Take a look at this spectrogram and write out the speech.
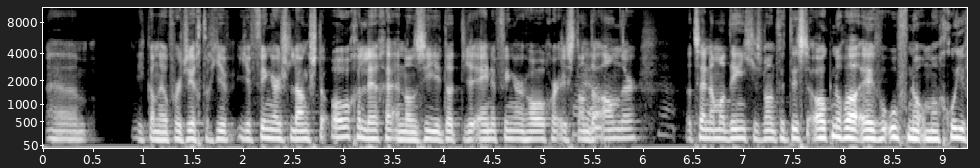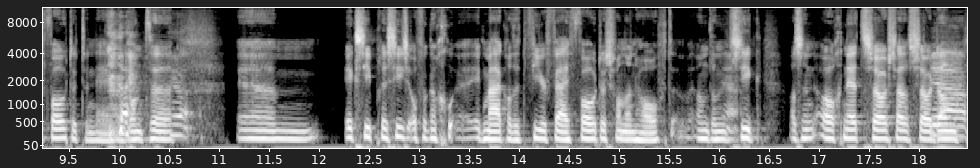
Ehm, je kan heel voorzichtig je, je vingers langs de ogen leggen en dan zie je dat je ene vinger hoger is dan ja. de ander. Ja. Dat zijn allemaal dingetjes, want het is ook nog wel even oefenen om een goede foto te nemen. Want eh, Ja. Ik zie precies of ik een Ik maak altijd vier, vijf foto's van een hoofd. Want dan Ja. zie ik als een oog net zo staat of zo, dan ja,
